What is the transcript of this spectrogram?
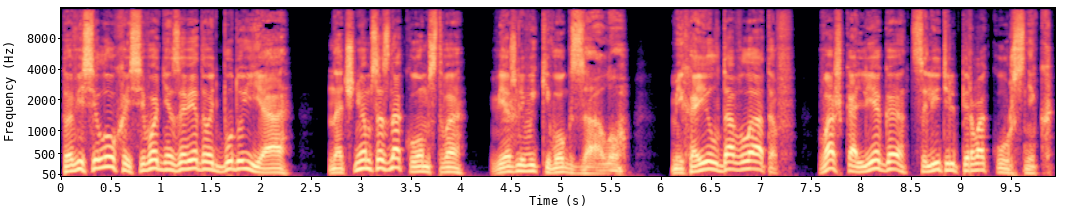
то веселухой сегодня заведовать буду я. Начнем со знакомства. Вежливый кивок залу. Михаил Давлатов, ваш коллега, целитель-первокурсник.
